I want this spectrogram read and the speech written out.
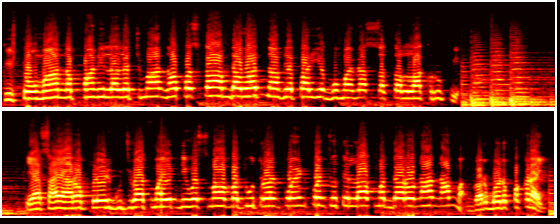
કિસ્ટોમાં નફાની લાલચમાં ન ફસતા અમદાવાદના વેપારીએ ગુમાવ્યા સત્તર લાખ રૂપિયા. એસઆઈઆર અપડેટ ગુજરાતમાં એક દિવસમાં વધુ ત્રણ પોઈન્ટ પંચોતેર લાખ મતદારોના નામમાં ગરબડ પકડાઈ.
